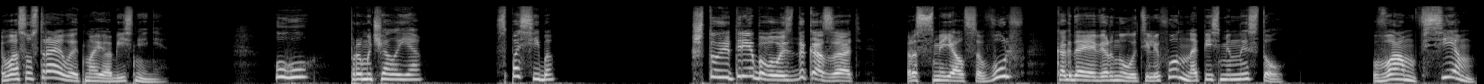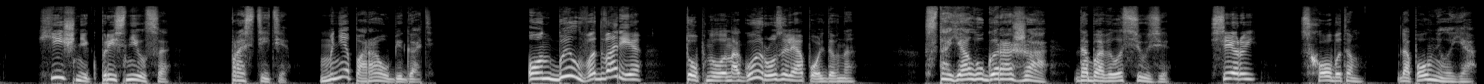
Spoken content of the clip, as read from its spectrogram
Вас устраивает мое объяснение? «Угу», — промычала я. «Спасибо». «Что и требовалось доказать», — рассмеялся Вульф, когда я вернула телефон на письменный стол. «Вам всем хищник приснился. Простите, мне пора убегать». «Он был во дворе», — топнула ногой Роза Леопольдовна. «Стоял у гаража», — добавила Сюзи. «Серый, с хоботом», — дополнила я.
